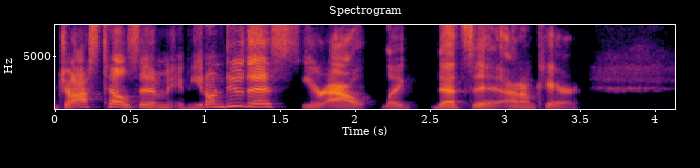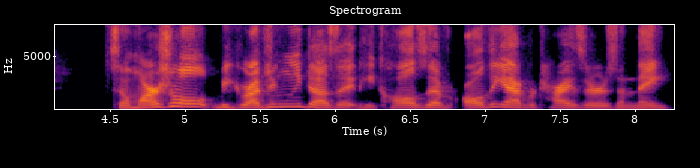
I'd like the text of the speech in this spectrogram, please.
Joss tells him, if you don't do this, you're out. Like, that's it. I don't care. So Marshall begrudgingly does it. He calls all the advertisers and they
